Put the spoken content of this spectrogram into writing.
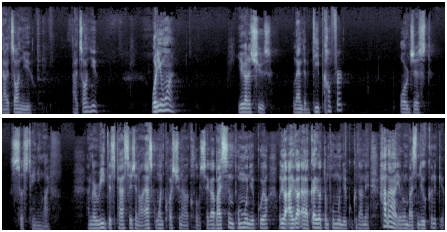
Now it's on you. Now it's on you. What do you want? You got to choose land of deep comfort or just sustaining life. I'm going to read this passage and I'll ask one question and I'll close. 제가 말씀 본문 읽고요. 우리가 아까, 아까 읽었던 본문 읽고 그 다음에 하나 여러분 말씀 드리고 끊을게요.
